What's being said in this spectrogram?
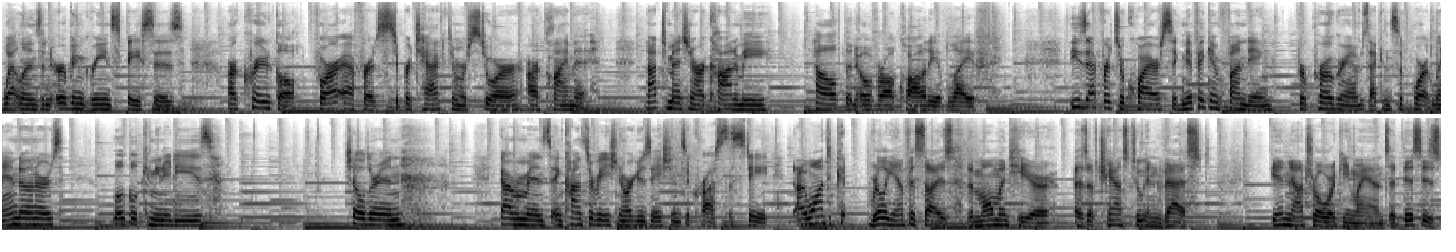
wetlands, and urban green spaces are critical for our efforts to protect and restore our climate, not to mention our economy, health, and overall quality of life. These efforts require significant funding for programs that can support landowners, local communities, children, governments, and conservation organizations across the state. I want to really emphasize the moment here as a chance to invest in natural working lands, that this is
